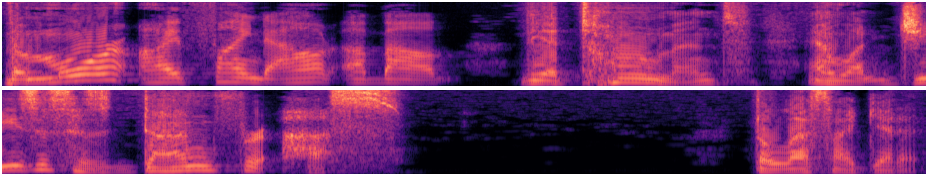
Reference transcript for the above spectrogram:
The more I find out about the atonement and what Jesus has done for us, the less I get it.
